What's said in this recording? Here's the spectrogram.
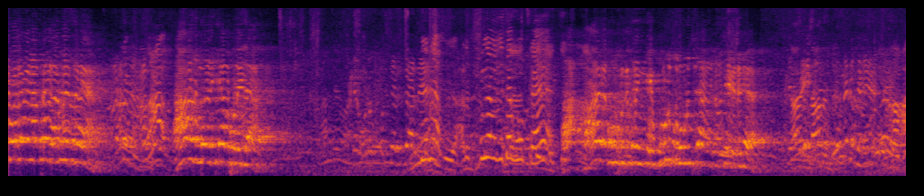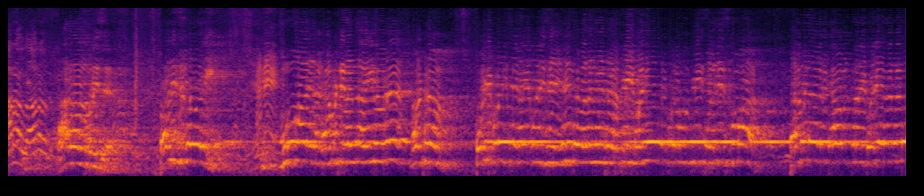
வர வேண்டாம் ஆடு கிடைக்கா புரியல. அடுப்புங்களுக்கு தான் கூப்பிட்டேன் இங்க கொடுத்து மூவாயிரம் கமிட்டில இருந்து ஐநூறு மற்றும் பொடி பரிசு கை பரிசு பி மணிகண்ட பிரபு பி சதீஷ்குமார் தமிழ்நாடு காவல்துறை வெளியாளர்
